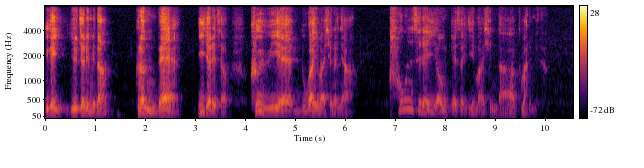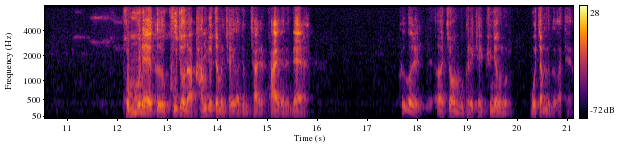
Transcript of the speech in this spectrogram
이게 1절입니다. 그런데 2절에서 그 위에 누가 임하시느냐? 카운슬의 영께서 임하신다 그 말입니다. 본문의 그 구조나 강조점을 저희가 좀 잘 봐야 되는데 그걸 어, 좀 그렇게 균형을 못 잡는 것 같아요.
